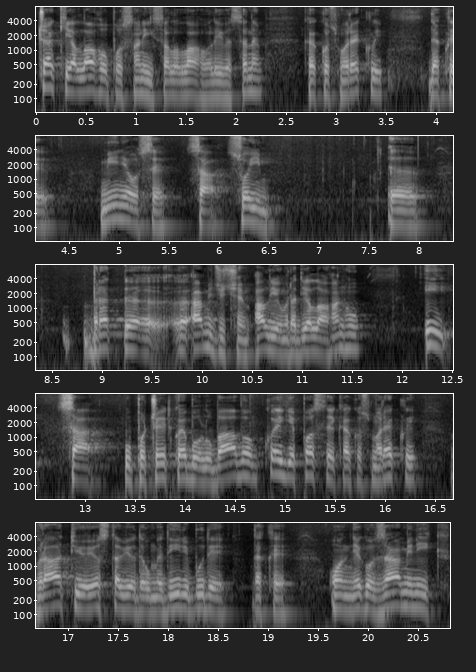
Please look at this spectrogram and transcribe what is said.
Čak i Allahov poslanik, sallallahu alaihi ve sellem, kako smo rekli, dakle, mijenjao se sa svojim e, brat, e, Amidžićem Alijom radijallahu anhu i sa u početku Ebu Lubavom, kojeg je posle, kako smo rekli, vratio i ostavio da u Medini bude, dakle, on njegov zamjenik,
